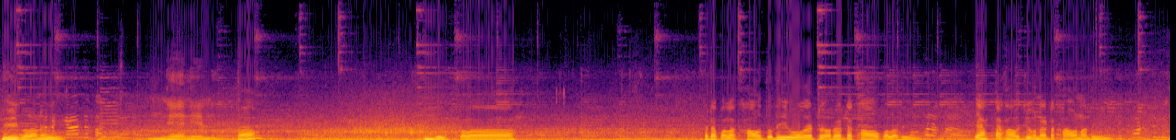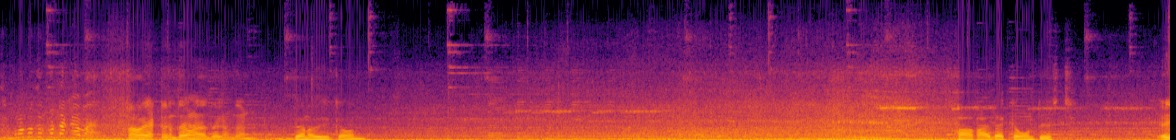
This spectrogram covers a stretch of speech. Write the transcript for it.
দিবি কলা নিবি? খাওয়াতে পারব নে নে নে। হ্যাঁ? কিন্তু কলা একটা কলা খাও তো দেখি ও একটা ওরা একটা খাওয়া কলা দেখি একটা খাও যে কোনো একটা খাও না দেখি হ্যাঁ একটা দাও না দেখেন দাও না। দেখ না দেখি কেমন? হ্যাঁ খাই দেখ কেমন টেস্ট এ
